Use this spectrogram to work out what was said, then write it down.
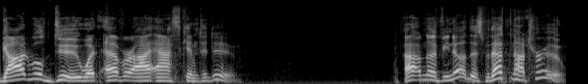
God will do whatever I ask Him to do. I don't know if you know this, but that's not true.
